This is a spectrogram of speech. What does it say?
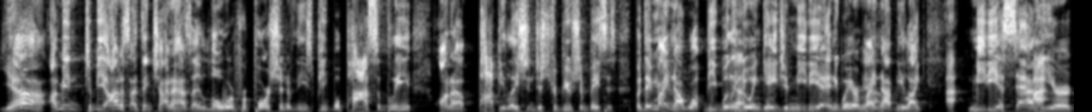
Yeah, I mean, to be honest, I think China has a lower proportion of these people, possibly on a population distribution basis, but they might not want, be willing Yeah. to engage in media anyway, or might not be like media savvy or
